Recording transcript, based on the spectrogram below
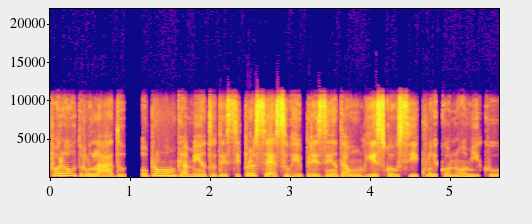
Por outro lado, o prolongamento desse processo representa um risco ao ciclo econômico.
